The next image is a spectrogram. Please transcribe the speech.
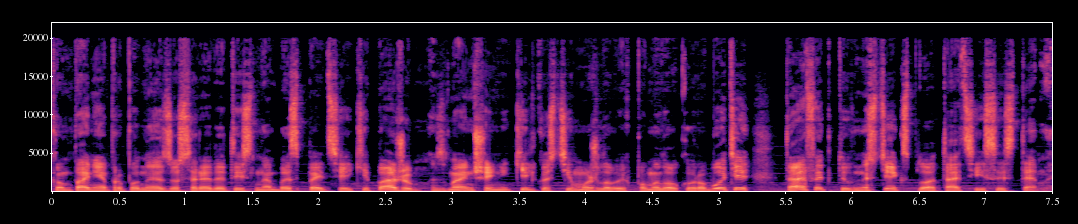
Компанія пропонує зосередитись на безпеці екіпажу, зменшенні кількості можливих помилок у роботі та ефективності експлуатації системи.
